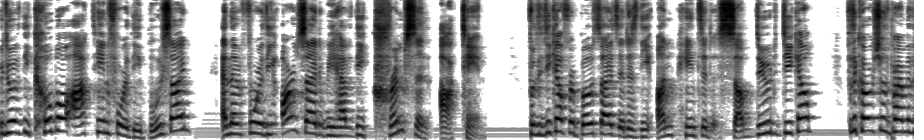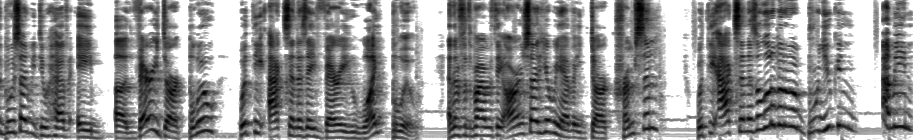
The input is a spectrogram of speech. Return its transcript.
we do have the Cobalt Octane for the blue side. And then for the orange side, we have the Crimson Octane. For the decal for both sides, it is the unpainted subdued decal. For the colors for the prime of the blue side, we do have a, a very dark blue with the accent as a very light blue. And then for the prime of the orange side here, we have a dark crimson with the accent as a little bit of a, you can, I mean,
